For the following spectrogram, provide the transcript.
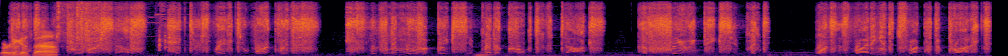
Already got that. Prove ourselves. Hector's ready to work with us. He's looking to move a big shipment of coke to the docks. A very big shipment. Wants us riding in the truck with the product.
